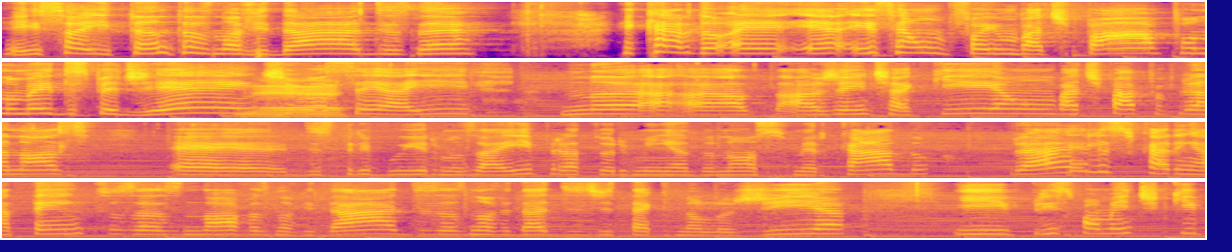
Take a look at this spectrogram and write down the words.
É isso aí, tantas novidades, né? Ricardo, é, é, esse é um, foi um bate-papo no meio do expediente, é. você aí, na, a, a, gente aqui, é um bate-papo para nós é, distribuirmos aí para a turminha do nosso mercado para eles ficarem atentos às novas novidades, às novidades de tecnologia e principalmente que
